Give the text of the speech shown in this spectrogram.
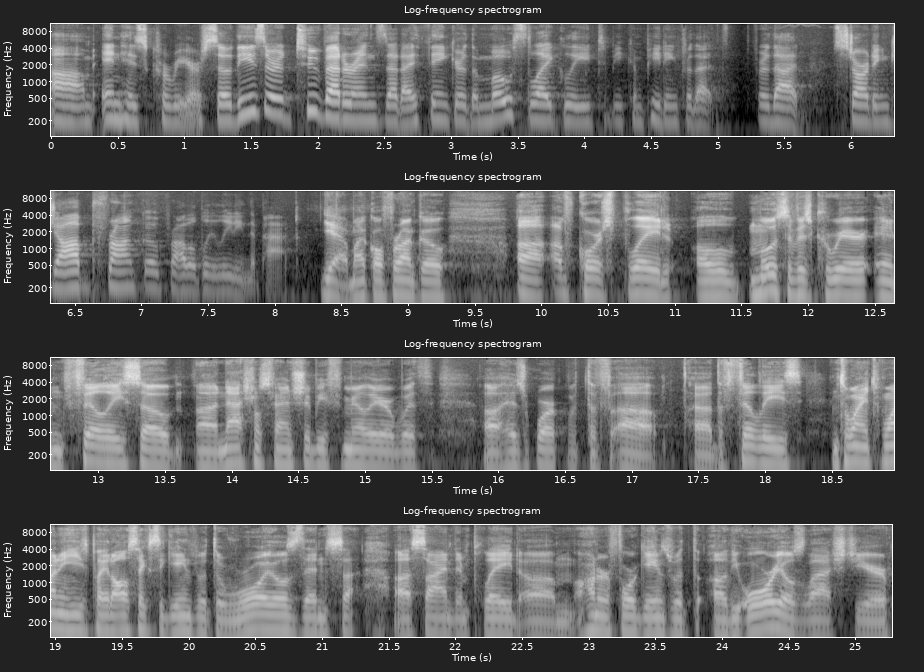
Um, in his career, so these are two veterans that I think are the most likely to be competing for that for that starting job. Franco probably leading the pack. Yeah, Maikel Franco, uh, of course, played uh, most of his career in Philly, so uh, Nationals fans should be familiar with uh, his work with the uh, uh, the Phillies. In 2020, he's played all 60 games with the Royals, then uh, signed and played um, 104 games with the Orioles last year.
